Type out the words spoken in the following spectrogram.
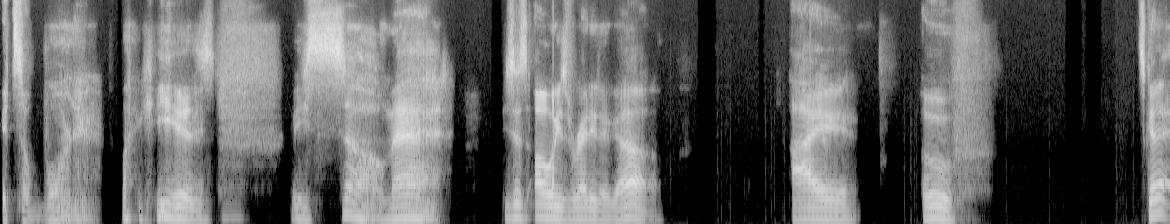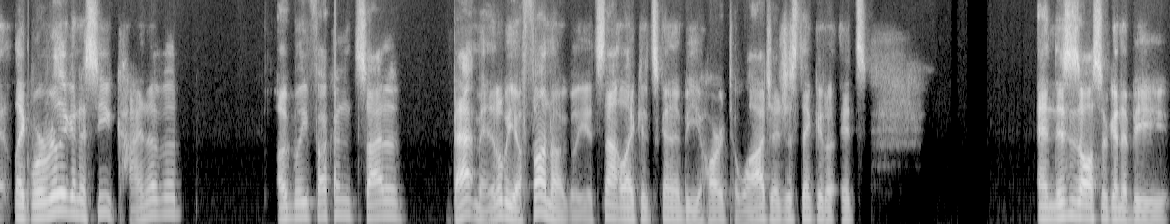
It's a warning. Like he is, he's so mad. He's just always ready to go. I oof. It's gonna like we're really gonna see kind of a ugly fucking side of Batman. It'll be a fun ugly. It's not like it's gonna be hard to watch. I just think it it's and this is also gonna be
